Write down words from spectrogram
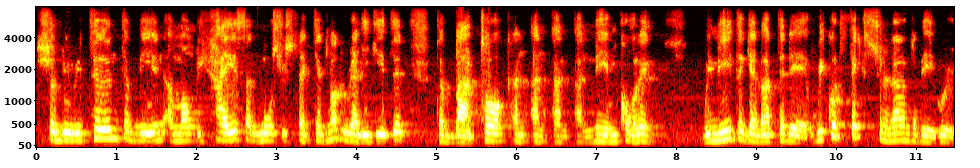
should be returned to being among the highest and most respected, not relegated to bad talk and, and, and, and name calling. We need to get back to there. We could fix Trinidad and Tobago.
